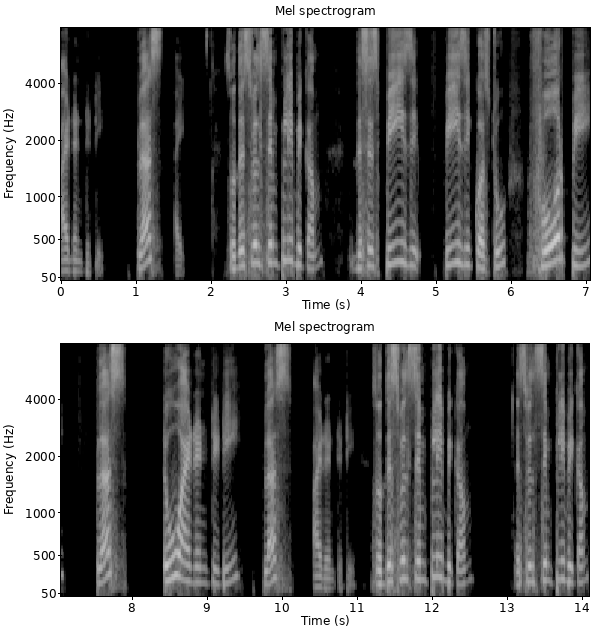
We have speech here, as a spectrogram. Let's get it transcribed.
identity plus I. So this will simply become this is P is, P is equals to 4P plus 2 identity plus identity. So this will simply become, this will simply become,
